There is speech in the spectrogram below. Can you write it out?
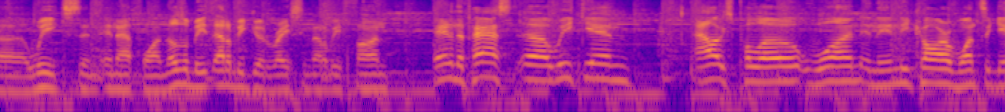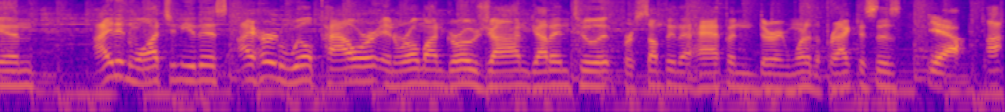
uh, weeks in, in F1. Those will be that'll be good racing. That'll be fun. And in the past uh, weekend, Alex Palou won in the IndyCar once again. I didn't watch any of this. I heard Will Power and Romain Grosjean got into it for something that happened during one of the practices. Yeah. I,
